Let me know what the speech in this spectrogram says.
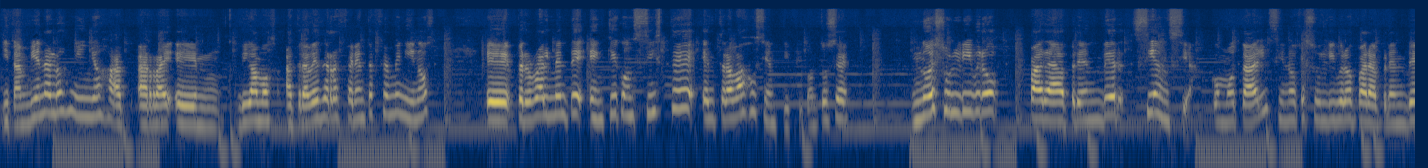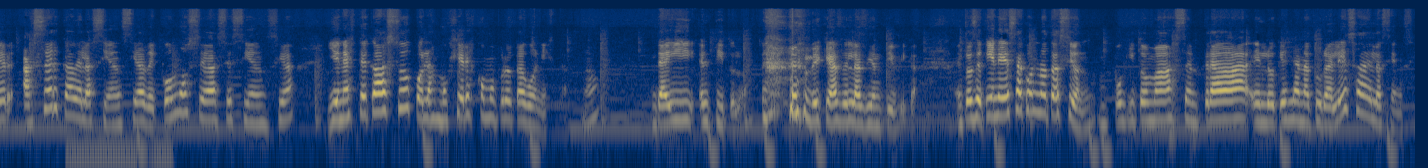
y también a los niños, em, digamos, a través de referentes femeninos, eh, pero realmente en qué consiste el trabajo científico. Entonces, no es un libro para aprender ciencia como tal, sino que es un libro para aprender acerca de la ciencia, de cómo se hace ciencia, y en este caso con las mujeres como protagonistas. De ahí el título, de qué hace la científica. Entonces tiene esa connotación, un poquito más centrada en lo que es la naturaleza de la ciencia.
